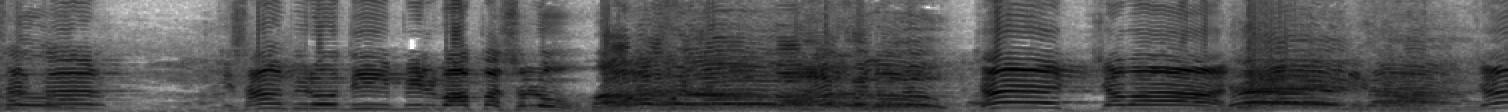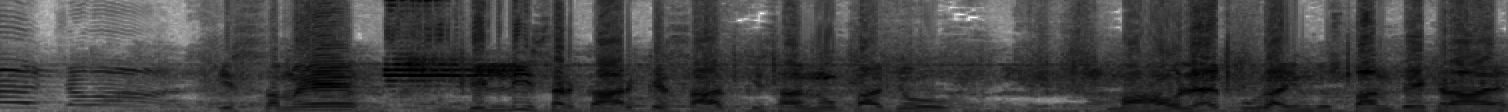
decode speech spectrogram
सरकार किसान विरोधी बिल वापस लो। जय जवान। जय जवान। इस समय दिल्ली सरकार के साथ किसानों का जो माहौल है, पूरा हिंदुस्तान देख रहा है।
